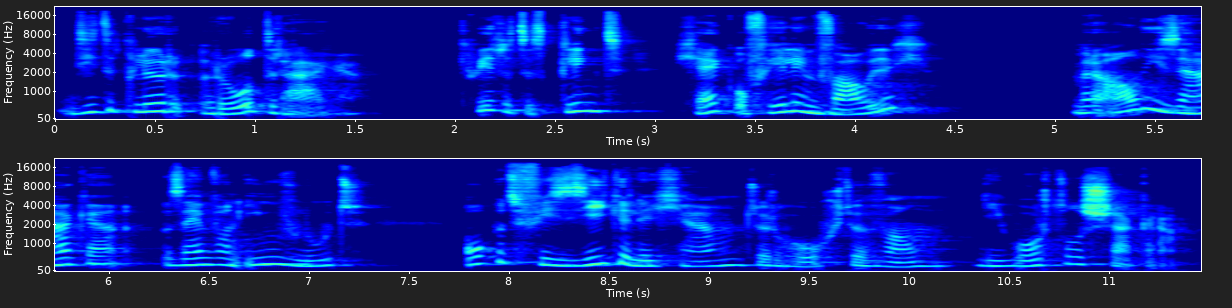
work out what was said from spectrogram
die de kleur rood dragen. Ik weet het, het klinkt gek of heel eenvoudig, maar al die zaken zijn van invloed op het fysieke lichaam ter hoogte van die wortelchakra.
